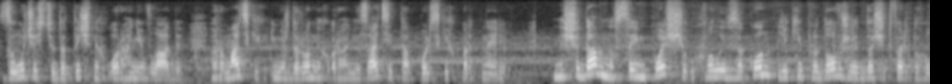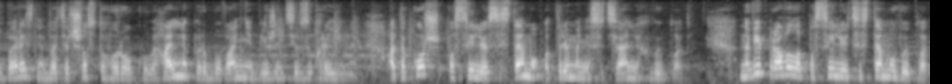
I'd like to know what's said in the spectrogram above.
за участю дотичних органів влади, громадських і міжнародних організацій та польських партнерів. Нещодавно Сейм Польщі ухвалив закон, який продовжує до 4 березня 2026 року легальне перебування біженців з України, а також посилює систему отримання соціальних виплат. Нові правила посилюють систему виплат.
